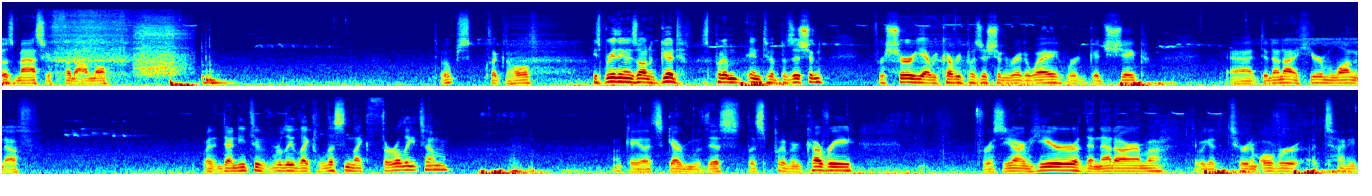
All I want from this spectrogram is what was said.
Those masks are phenomenal. Oops, click and hold. He's breathing on his own. Good. Let's put him into a position. For sure, yeah, recovery position right away. We're in good shape. Uh, did I not hear him long enough? Do I need to really like listen like thoroughly to him? Okay, let's go remove this. Let's put him in recovery. First the arm here, then that arm. Then we got to turn him over a tiny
